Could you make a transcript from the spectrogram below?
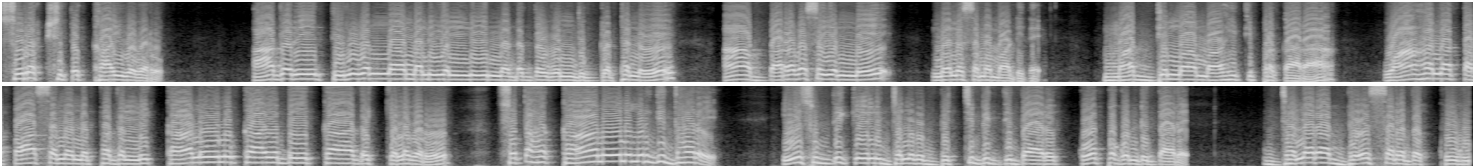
ಸುರಕ್ಷತೆ ಕಾಯುವವರು. ಆದರೆ ತಿರುವನ್ನಾಮಲೆಯಲ್ಲಿ ನಡೆದ ಒಂದು ಘಟನೆ ಆ ಭರವಸೆಯನ್ನೇ ನೆಲಸಮ ಮಾಡಿದೆ. ಮಾಧ್ಯಮ ಮಾಹಿತಿ ಪ್ರಕಾರ ವಾಹನ ತಪಾಸಣೆ ನೆಪದಲ್ಲಿ ಕಾನೂನು ಕಾಯಬೇಕಾದ ಕೆಲವರು ಸ್ವತಃ ಕಾನೂನು ಮುರಿದಿದ್ದಾರೆ. ಈ ಸುದ್ದಿ ಕೇಳಿ ಜನರು ಬೆಚ್ಚಿ ಬಿದ್ದಿದ್ದಾರೆ, ಕೋಪಗೊಂಡಿದ್ದಾರೆ. ಜನರ ಬೇಸರದ ಕೂಗು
